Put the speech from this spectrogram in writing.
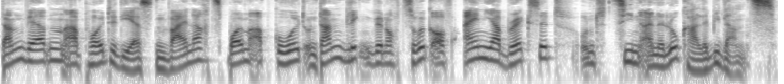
Dann werden ab heute die ersten Weihnachtsbäume abgeholt und dann blicken wir noch zurück auf ein Jahr Brexit und ziehen eine lokale Bilanz.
